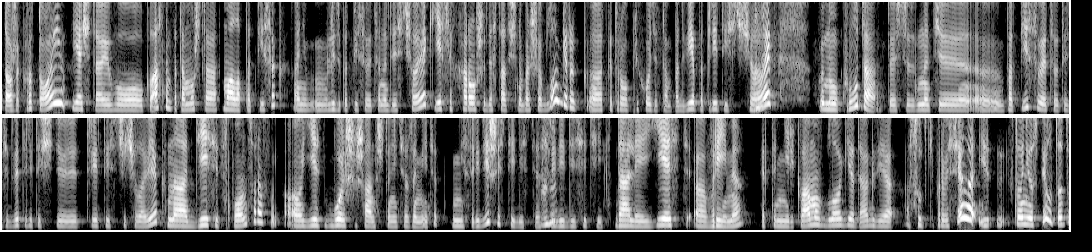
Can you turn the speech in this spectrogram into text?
тоже крутой. Я считаю его классным, потому что мало подписок. Они, люди подписываются на 10 человек. Если хороший, достаточно большой блогер, от которого приходит там по 2, по 3 тысячи человек, mm-hmm. ну, круто. То есть на те, э, подписывается вот эти 2-3 тысячи, 3 тысячи человек на 10 спонсоров. А, есть больше шанс, что они тебя заметят. Не среди 60, а mm-hmm. среди 10. Далее есть э, время это не реклама в блоге, да, где сутки провисела, и кто не успел, тот,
